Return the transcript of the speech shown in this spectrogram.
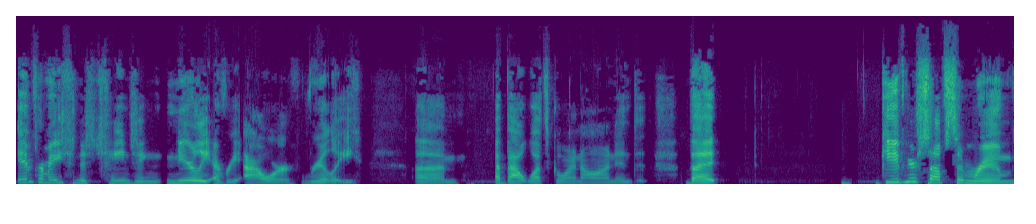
information is changing nearly every hour, really, um, about what's going on. And but give yourself some room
